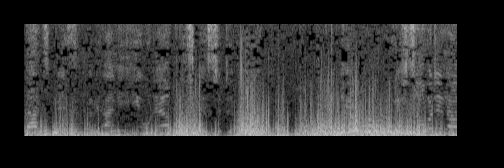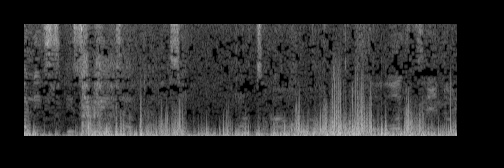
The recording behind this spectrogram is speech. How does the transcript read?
That's basically, and he would help us space to develop. Okay. If somebody now needs instrumental, we can also have some. What tenor?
